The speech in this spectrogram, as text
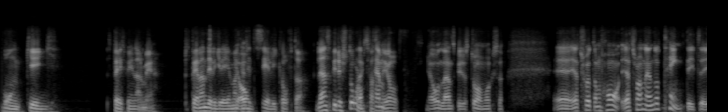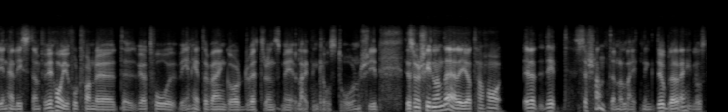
wonkig Space Marine-armé. Spelar en del grejer man Ja. kanske inte ser lika ofta. Landspeeder Storms fastnar jag. Ja, och Landspeeder Storm också. Eh, jag tror att de har, jag tror han ändå tänkt lite i den här listan, för vi har ju fortfarande, vi har två enheter Vanguard Veterans med Lightning Close Storm Shield. Det som är skillnaden där är ju att han har, eller det, sergeanten har Lightning, dubbla Lightning Close,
